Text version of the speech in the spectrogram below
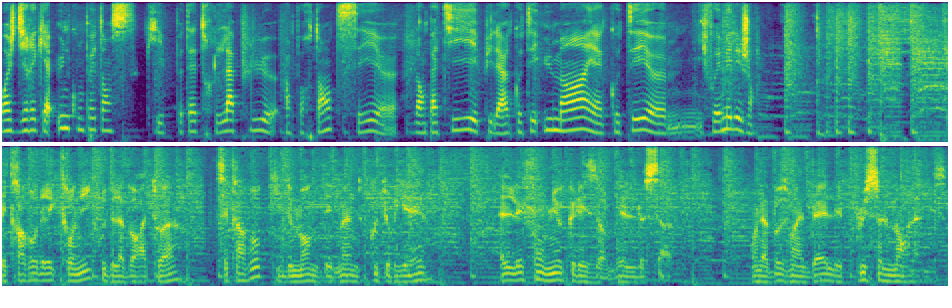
Moi, je dirais qu'il y a une compétence qui est peut-être la plus euh, importante, c'est euh, l'empathie, et puis il y a un côté humain et un côté, euh, il faut aimer les gens. Les travaux d'électronique ou de laboratoire, ces travaux qui demandent des mains de couturière, elles les font mieux que les hommes, et elles le savent. On a besoin d'elles et plus seulement à la maison.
